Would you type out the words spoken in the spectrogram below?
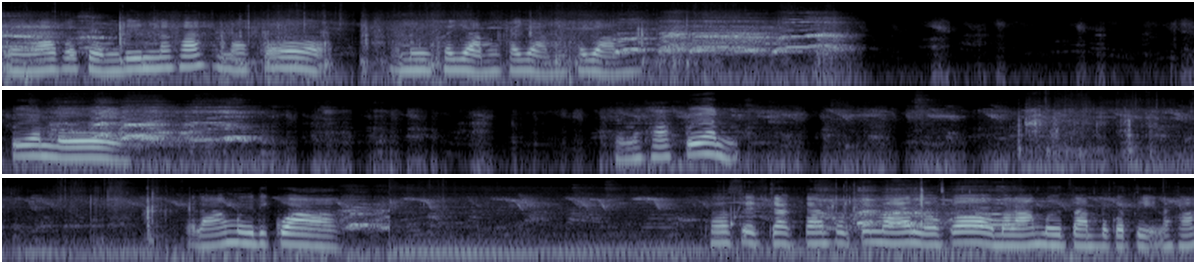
เดี๋ยวเราผสมดินนะคะแล้วก็มือขยำขยำขยำเปื้อนเลย เห็นไหมคะเปื้อนไปล้างมือดีกว่า พอเสร็จจากการปลูกต้นไม้เราก็มาล้างมือตามปกตินะคะ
